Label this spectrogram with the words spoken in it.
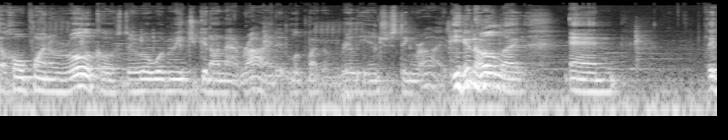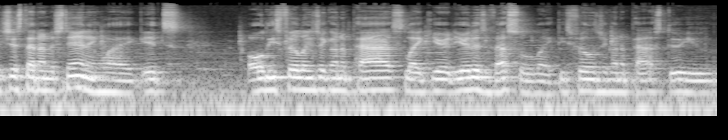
the whole point of a roller coaster. Well, what made you get on that ride? It looked like a really interesting ride, you know, like, and it's just that understanding, like it's all these feelings are gonna pass. Like you're you're this vessel. Like these feelings are gonna pass through you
